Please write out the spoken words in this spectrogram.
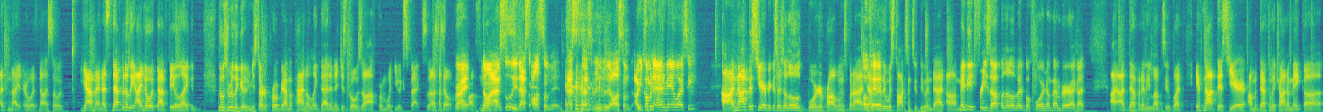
at night or whatnot. So yeah man that's definitely i know what that feel like it feels really good when you start a program a panel like that and it just goes off from what you expect so that's dope right no absolutely that's awesome man that's that's really really awesome are you coming to Anime NYC? Uh, not this year because there's a little border problems, but I okay. definitely was talking to doing that. Uh, maybe it frees up a little bit before November. I got, I, I definitely love to, but if not this year, I'm definitely trying to make a,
